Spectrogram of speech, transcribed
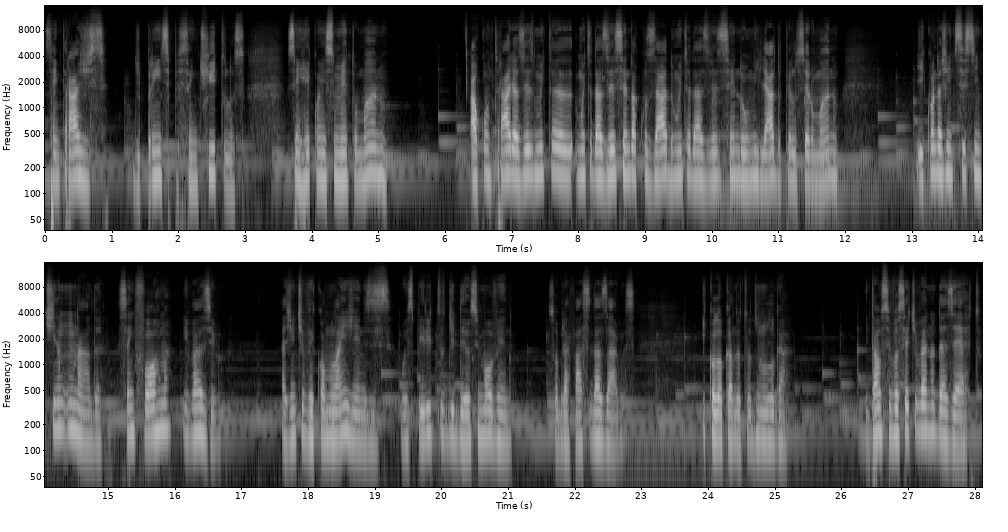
sem trajes de príncipe, sem títulos, sem reconhecimento humano. Ao contrário, às vezes, muitas muita das vezes sendo acusado, muitas das vezes sendo humilhado pelo ser humano. E quando a gente se sentir um nada, sem forma e vazio, a gente vê como lá em Gênesis o Espírito de Deus se movendo sobre a face das águas e colocando tudo no lugar. Então, se você estiver no deserto,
